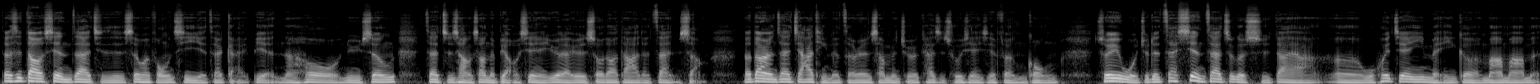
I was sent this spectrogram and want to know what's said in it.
但是到现在其实社会风气也在改变，然后女生在职场上的表现也越来越受到大家的赞赏。那当然在家庭的责任上面就会开始出现一些分工。所以我觉得在现在这个时代啊，嗯、我会建议每一个妈妈们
